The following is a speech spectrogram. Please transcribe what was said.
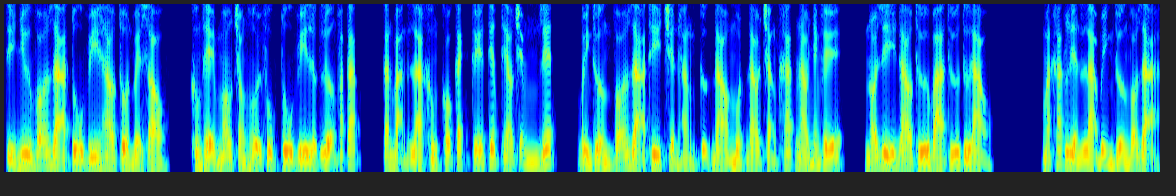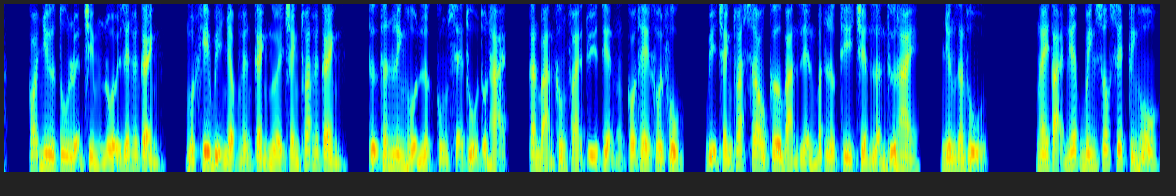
Tỷ như võ giả tu vi hao tổn về sau không thể mau chóng hồi phục tu vi lực lượng phát tắc, căn bản là không có cách kế tiếp theo chém giết, bình thường võ giả thi triển hàng cực đao một đao chẳng khác nào nhanh phế, nói gì đao thứ ba thứ tư đao. Mặt khác liền là bình thường võ giả, coi như tu luyện chìm nổi giết huyễn cảnh, một khi bị nhập huyễn cảnh người tránh thoát huyễn cảnh, tự thân linh hồn lực cũng sẽ thụ tổn hại, căn bản không phải tùy tiện có thể khôi phục, bị tránh thoát sau cơ bản liền bất lực thi triển lần thứ hai, nhưng giang thủ, ngay tại niết binh sốc xếp kinh hô,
